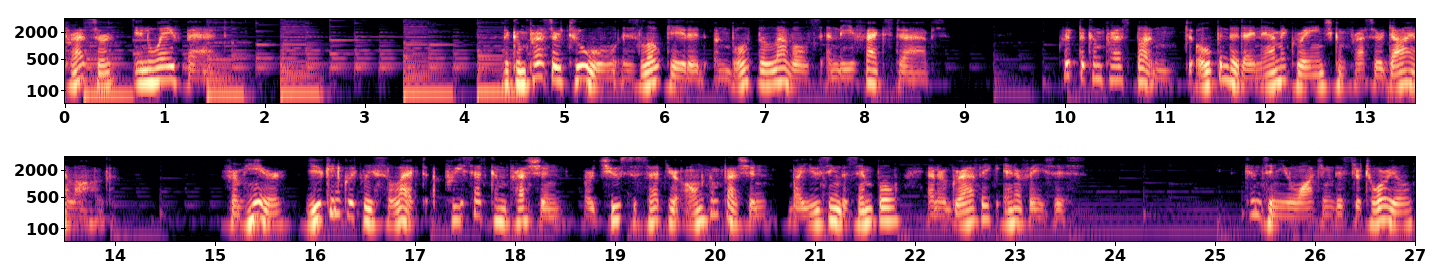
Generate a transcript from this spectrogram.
compressor in WavePad. The compressor tool is located on both the levels and the effects tabs. Click the compress button to open the dynamic range compressor dialog. From here, you can quickly select a preset compression or choose to set your own compression by using the simple and graphic interfaces. Continue watching this tutorial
